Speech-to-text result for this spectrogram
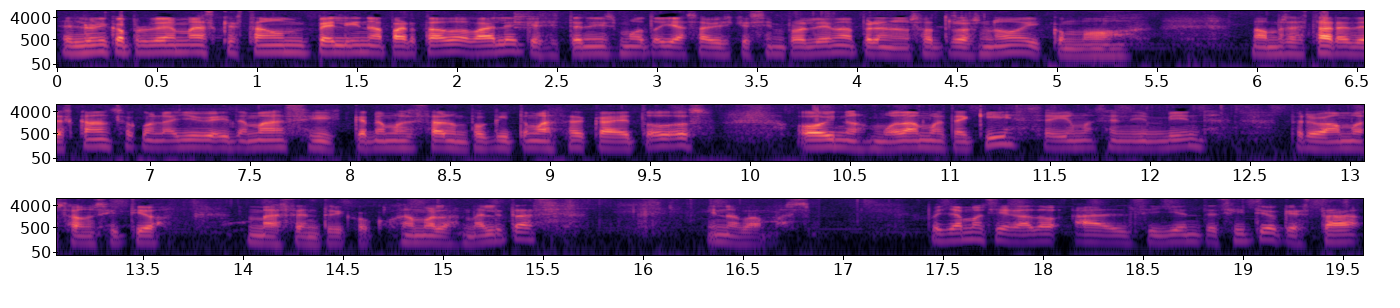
el único problema es que está un pelín apartado, ¿vale? Que si tenéis moto ya sabéis que sin problema, pero nosotros no y como vamos a estar de descanso con la lluvia y demás y queremos estar un poquito más cerca de todos, hoy nos mudamos de aquí, seguimos en Inbin, pero vamos a un sitio más céntrico. Cogemos las maletas y nos vamos. Pues ya hemos llegado al siguiente sitio que está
